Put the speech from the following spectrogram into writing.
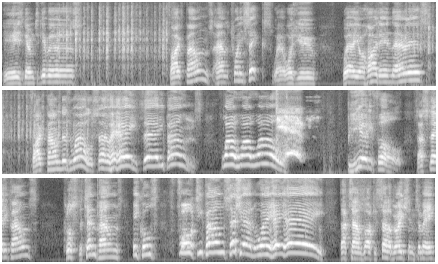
is going to give us five pounds and 26. Where was you? Where you're hiding? There it is. Five pound as well. So hey, hey, 30 pounds. Whoa, whoa, whoa. Yes. Beautiful. So that's thirty pounds plus the ten pounds equals forty pounds session. Way hey hey. That sounds like a celebration to me.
